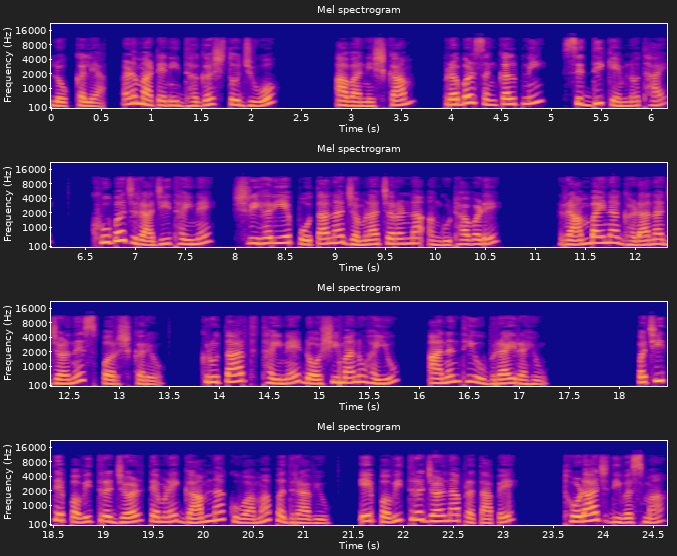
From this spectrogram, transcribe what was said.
લોકકલ્યાણ માટેની ધગશ તો જુઓ, આવા નિષ્કામ, પ્રબળ સંકલ્પની સિદ્ધિ કેમનો થાય? ખૂબ જ રાજી થઈને શ્રીહરિએ પોતાના જમણા ચરણના અંગૂઠા વડે રામબાઈના ઘડાના જળને સ્પર્શ કર્યો. કૃતાર્થ થઈને ડોશીમાનું હૈયું આનંદથી ઉભરાઈ રહ્યું. પછી તે પવિત્ર જળ તેમણે ગામના કૂવામાં પધરાવ્યું. એ પવિત્ર જળના પ્રતાપે થોડા જ દિવસમાં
